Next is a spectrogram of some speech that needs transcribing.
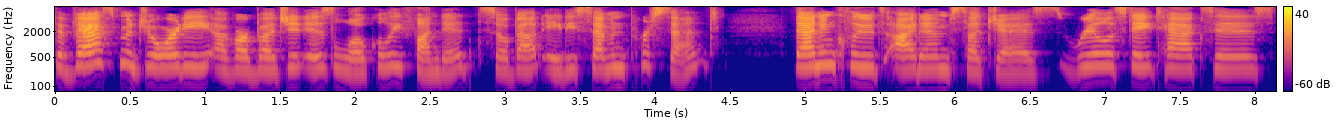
The vast majority of our budget is locally funded, so about 87%. That includes items such as real estate taxes,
